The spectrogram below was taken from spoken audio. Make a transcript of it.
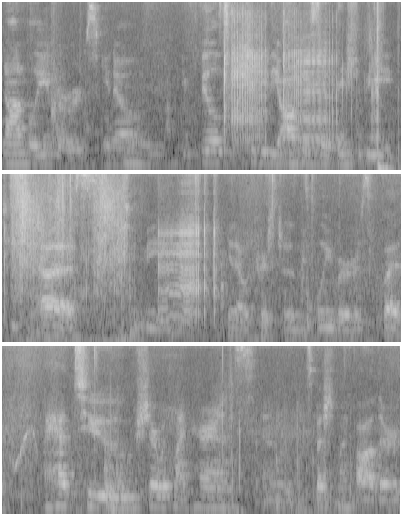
non-believers, you know. You feel to be the opposite, they should be teaching us to be, you know, Christians, believers. But I had to share with my parents, and especially my father,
